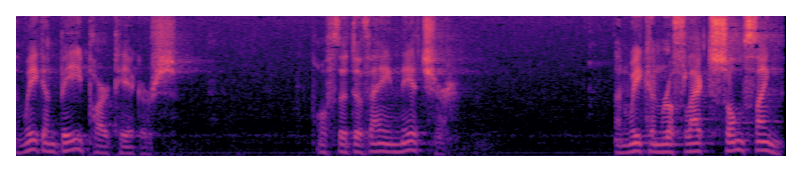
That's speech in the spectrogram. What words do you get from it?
And we can be partakers of the divine nature and we can reflect something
